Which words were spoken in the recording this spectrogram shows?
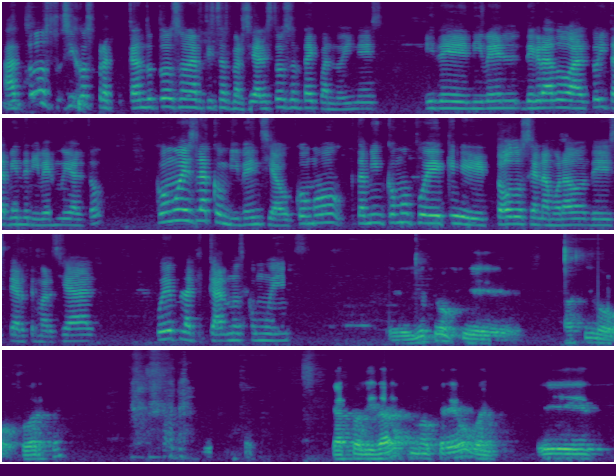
a todos sus hijos practicando, todos son artistas marciales, todos son taekwondoines y de nivel, de grado alto y también de nivel muy alto. ¿cómo es la convivencia o cómo también cómo fue que todos se enamoraron de este arte marcial? ¿Puede platicarnos cómo es? Eh, yo creo que ha sido suerte. Casualidad, no creo. Bueno, eh,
